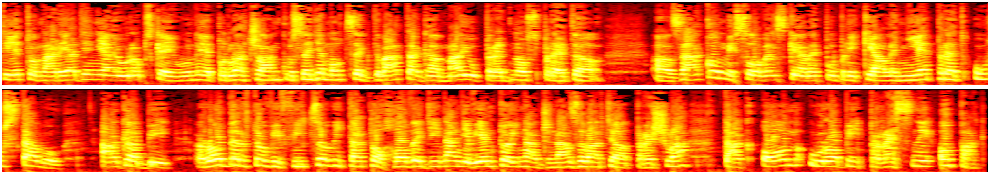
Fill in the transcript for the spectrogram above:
tieto nariadenia Európskej únie, podľa článku 7 odsek 2, tak majú prednosť pred e, zákonmi Slovenskej republiky, ale nie pred ústavou. Ak by Robertovi Ficovi táto hovedina, neviem to ináč nazvať, prešla, tak on urobí presný opak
